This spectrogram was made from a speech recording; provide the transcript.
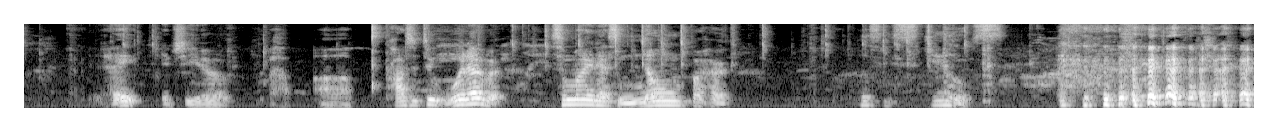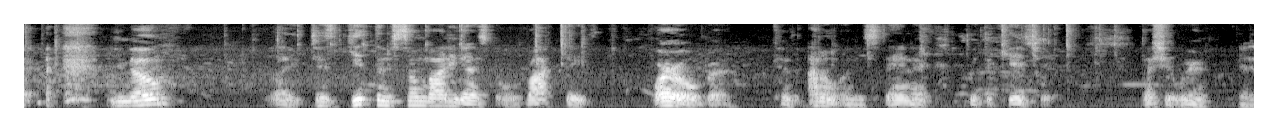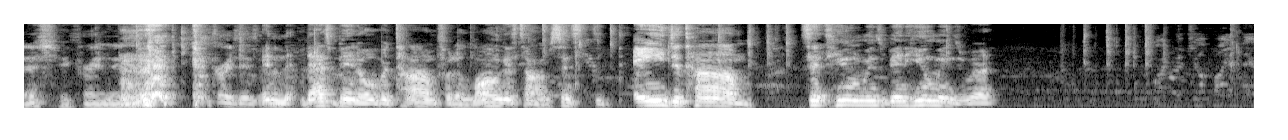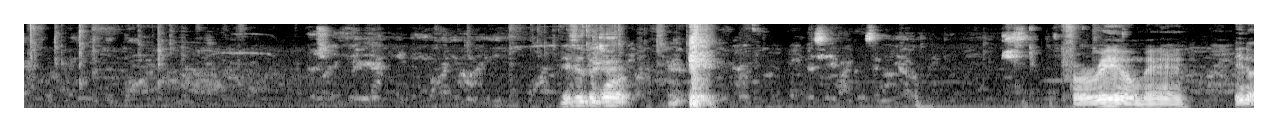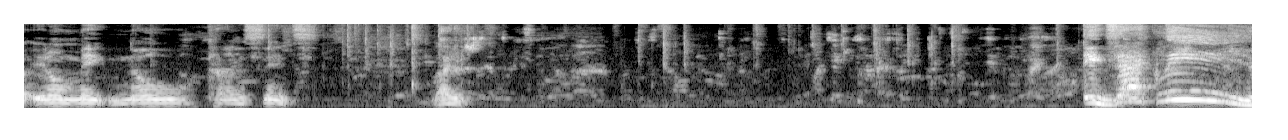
Hey, if she a, a prostitute, whatever. Somebody that's known for her pussy skills. you know? Like, just get them somebody that's gonna rock the world, bro. Cause I don't understand that with the kid shit. That shit weird. Yeah, that shit crazy. crazy. And that's been over time for the longest time, since the age of time, since humans been humans, bro. This is the world. For real, man. It it don't make no kind of sense. Like, exactly.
